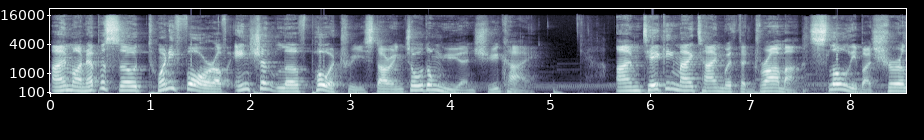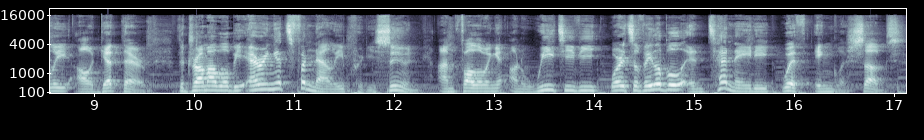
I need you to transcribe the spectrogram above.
I'm on episode 24 of Ancient Love Poetry starring Zhou Dongyu and Xu Kai. I'm taking my time with the drama, slowly but surely I'll get there. The drama will be airing its finale pretty soon. I'm following it on WeTV where it's available in 1080 with English subs.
